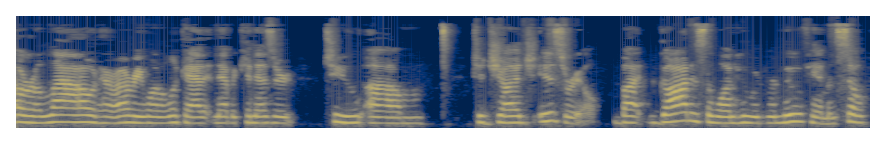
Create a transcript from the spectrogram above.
or allowed, however you want to look at it, Nebuchadnezzar to um, to judge Israel, but God is the one who would remove him. And so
